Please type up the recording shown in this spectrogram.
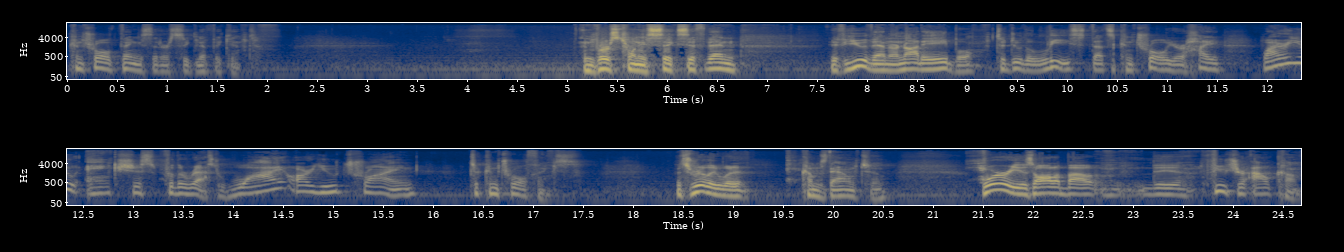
control things that are significant? In verse 26, if then, if you then are not able to do the least, that's control your height, why are you anxious for the rest? Why are you trying to control things? That's really what it comes down to. Worry is all about the future outcome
